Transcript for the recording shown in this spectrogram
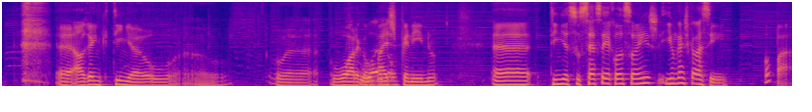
eh, alguém que tinha o, o, o, eh, o órgão O órgão. mais pequenino eh, tinha sucesso em relações e um gajo ficava assim, opa,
